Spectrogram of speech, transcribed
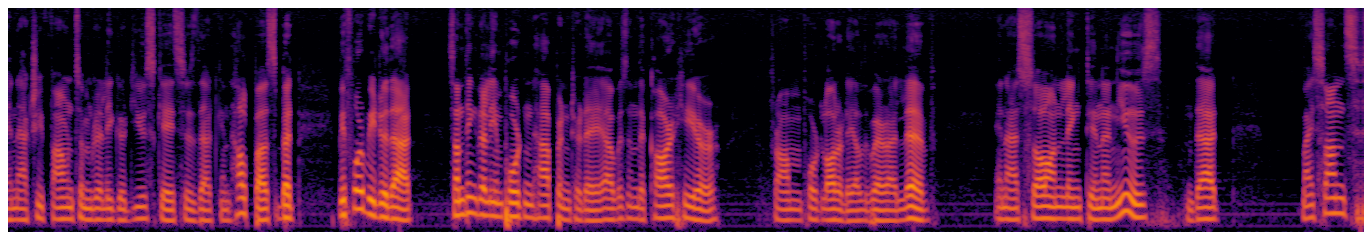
and actually found some really good use cases that can help us. But before we do that, something really important happened today. I was in the car here from Fort Lauderdale, where I live, and I saw on LinkedIn a news that my son's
